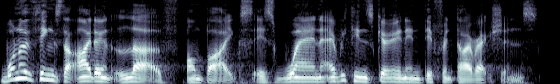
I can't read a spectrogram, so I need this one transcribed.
One of the things that I don't love on bikes is when everything's going in different directions.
